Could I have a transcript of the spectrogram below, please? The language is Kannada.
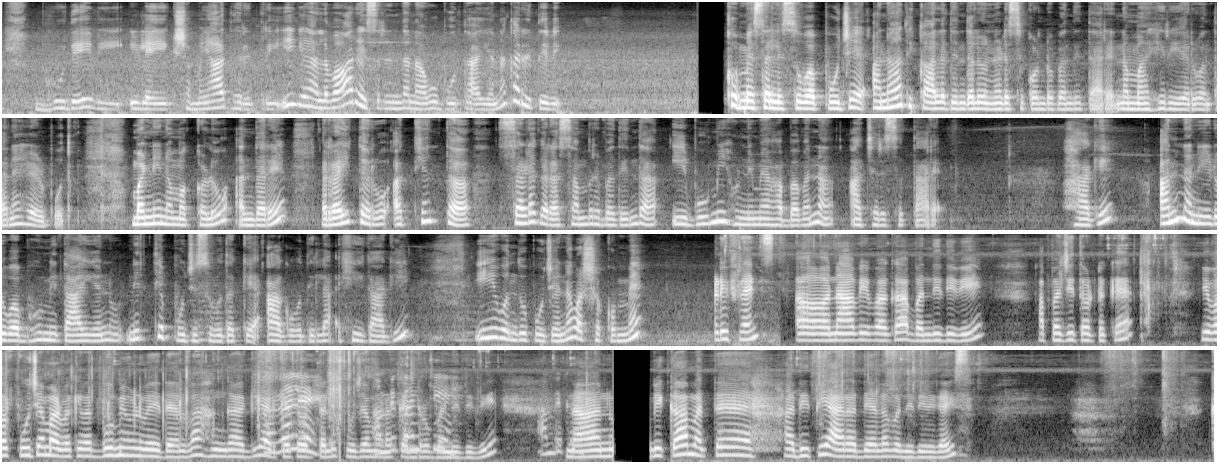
ಭೂದೇವಿ, ಇಳೆ, ಕ್ಷಮಯಾಧರಿತ್ರಿ ಹೀಗೆ ಹಲವಾರು ಹೆಸರಿನಿಂದ ನಾವು ಭೂತಾಯಿಯನ್ನು ಕರಿತೀವಿ. ಕೊಮ್ಮೆ ಸಲ್ಲಿಸುವ ಪೂಜೆ ಅನಾದಿ ಕಾಲದಿಂದಲೂ ನಡೆಸಿಕೊಂಡು ಬಂದಿದ್ದಾರೆ. ನಮ್ಮ ಹಿರಿಯರು ಅಂತಲೇ ಹೇಳ್ಬೋದು. ಮಣ್ಣಿನ ಮಕ್ಕಳು ಅಂದರೆ ರೈತರು ಅತ್ಯಂತ ಸಡಗರ ಸಂಭ್ರಮದಿಂದ ಈ ಭೂಮಿ ಹುಣ್ಣಿಮೆ ಹಬ್ಬವನ್ನು ಆಚರಿಸುತ್ತಾರೆ. ಹಾಗೆ ಅನ್ನ ನೀಡುವ ಭೂಮಿ ತಾಯಿಯನ್ನು ನಿತ್ಯ ಪೂಜಿಸುವುದಕ್ಕೆ ಆಗುವುದಿಲ್ಲ. ಹೀಗಾಗಿ ಈ ಒಂದು ಪೂಜೆಯನ್ನು ವರ್ಷಕ್ಕೊಮ್ಮೆ ನೋಡಿ ಫ್ರೆಂಡ್ಸ್ ನಾವಿವಾಗ ಬಂದಿದ್ದೀವಿ ಅಪ್ಪಾಜಿ ತೋಟಕ್ಕೆ. ಇವಾಗ ಪೂಜೆ ಮಾಡ್ಬೇಕು. ಇವತ್ತು ಭೂಮಿ ಹುಣ್ಣಿಮೆ ಇದೆ ಅಲ್ವಾ? ಹಾಗಾಗಿ ಅಡಿಕೆ ತೋಟದಲ್ಲಿ ಪೂಜೆ ಮಾಡೋಕೆ ಎಲ್ಲರೂ ಬಂದಿದ್ದೀವಿ. ನಾನು ಅಂಬಿಕಾ ಮತ್ತು ಅದಿತಿ ಆರಾಧ್ಯ ಎಲ್ಲ ಬಂದಿದ್ದೀವಿ ಗೈಸ್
